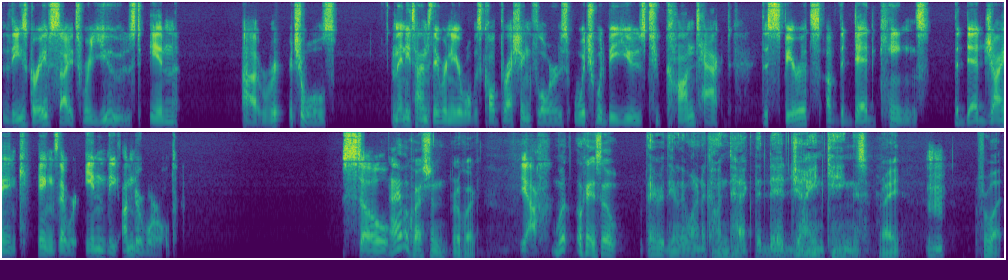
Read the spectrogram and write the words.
these grave sites were used in uh, rituals. Many times they were near what was called threshing floors, which would be used to contact the spirits of the dead kings, the dead giant kings that were in the underworld. So, I have a question, real quick. yeah, What? Okay, so they're you know they wanted to contact the dead giant kings, right? Mhm. For what?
